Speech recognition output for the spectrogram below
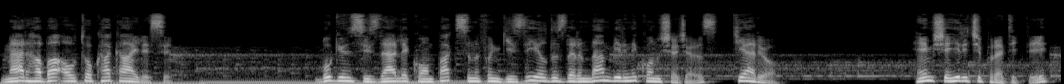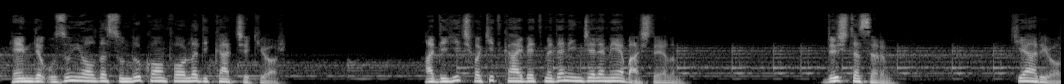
Merhaba Autokak ailesi. Bugün sizlerle kompakt sınıfın gizli yıldızlarından birini konuşacağız, Kiario. Hem şehir içi pratikliği, hem de uzun yolda sunduğu konforla dikkat çekiyor. Hadi hiç vakit kaybetmeden incelemeye başlayalım. Dış tasarım Kiario,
